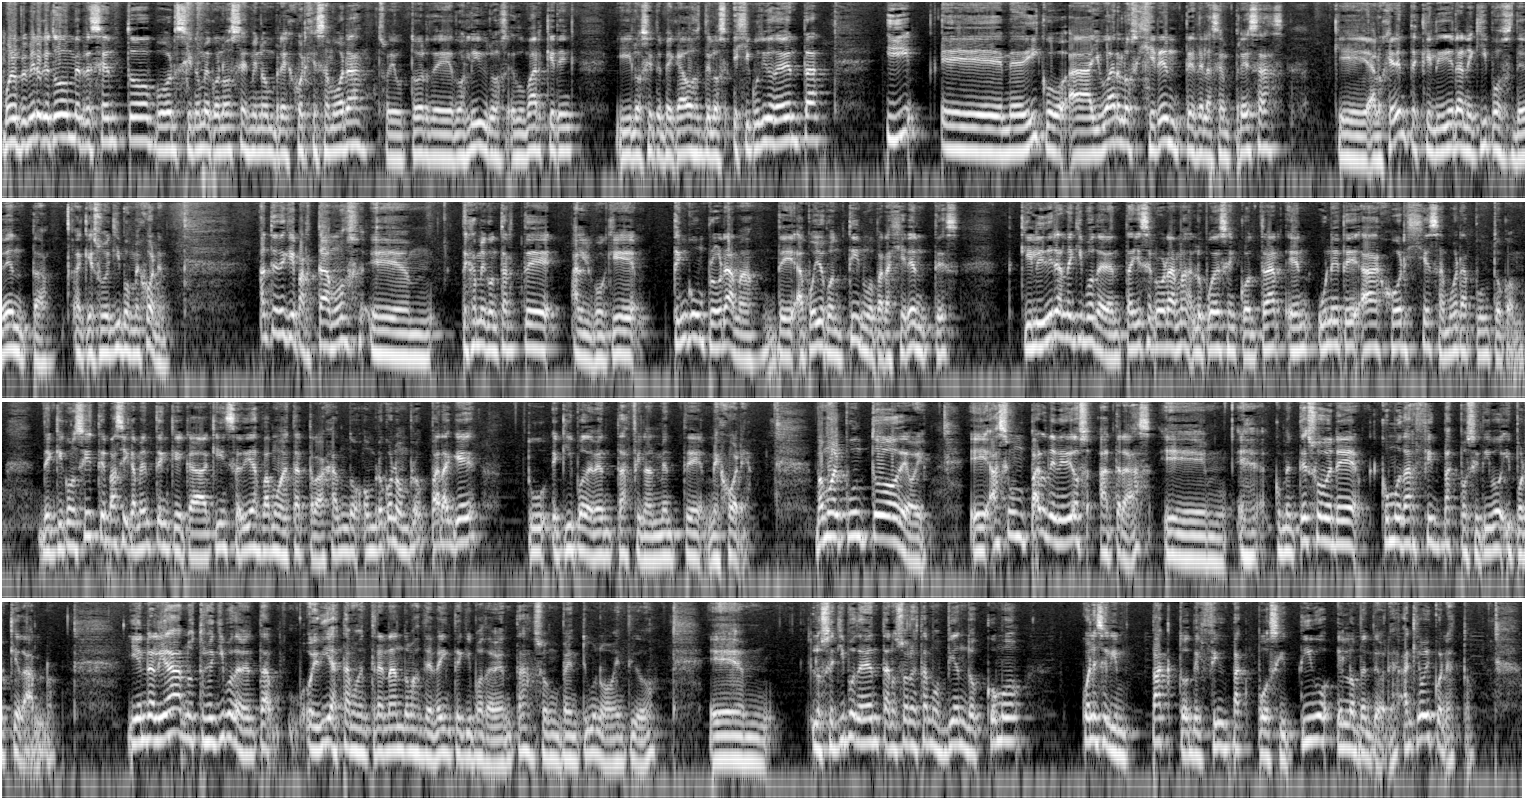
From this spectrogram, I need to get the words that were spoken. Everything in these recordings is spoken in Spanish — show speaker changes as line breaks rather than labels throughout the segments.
Bueno, primero que todo me presento, por si no me conoces, mi nombre es Jorge Zamora, soy autor de dos libros, Edu Marketing y Los siete pecados de los ejecutivos de venta, y eh, me dedico a ayudar a los gerentes de las empresas, que, a los gerentes que lideran equipos de venta, a que sus equipos mejoren. Antes de que partamos, eh, déjame contarte algo, que tengo un programa de apoyo continuo para gerentes que lideran equipos de venta y ese programa lo puedes encontrar en uneteajorgezamora.com de que consiste básicamente en que cada 15 días vamos a estar trabajando hombro con hombro para que tu equipo de ventas finalmente mejore. Vamos al punto de hoy. Eh, hace un par de videos atrás eh, eh, comenté sobre cómo dar feedback positivo y por qué darlo. Y en realidad nuestros equipos de venta, hoy día estamos entrenando más de 20 equipos de venta, son 21 o 22 los equipos de venta nosotros estamos viendo cómo, cuál es el impacto del feedback positivo en los vendedores. Aquí voy con esto.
